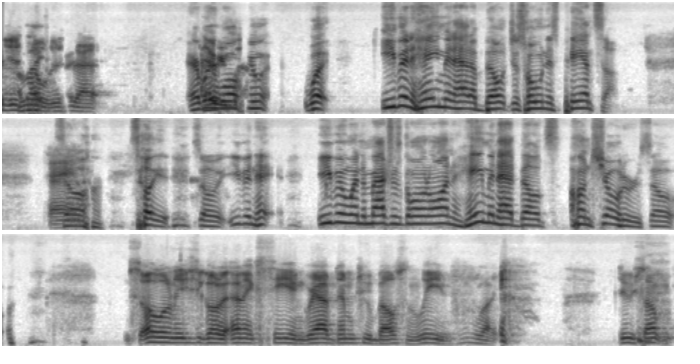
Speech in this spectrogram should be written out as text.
just I like- noticed that. Everybody Everybody. walking. with- What? Even Heyman had a belt just holding his pants up. Dang. So, so, so even Hey- even when the match was going on, Heyman had belts on shoulders. So Solo needs to go to NXT and grab them two belts and leave. Like, do something.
